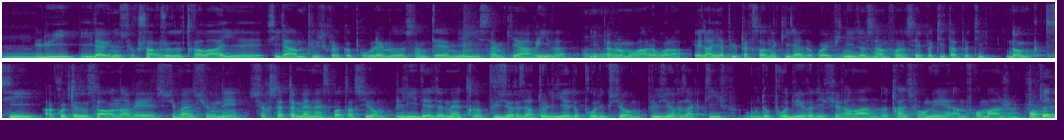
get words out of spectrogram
Mm. Lui, il a une surcharge de travail et s'il a en plus quelques problèmes de santé en vieillissant qui arrivent, il perd le moral, voilà. Et là, il n'y a plus personne qui l'aide, quoi. Il finit de mm. s'enfoncer petit à petit. Donc si, à côté de ça, on avait subventionné sur cette même exploitation l'idée de mettre plusieurs ateliers de production, plusieurs actifs ou de produire différents de transformer en fromage En fait,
